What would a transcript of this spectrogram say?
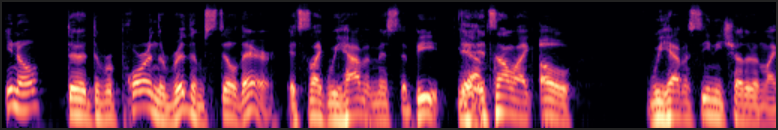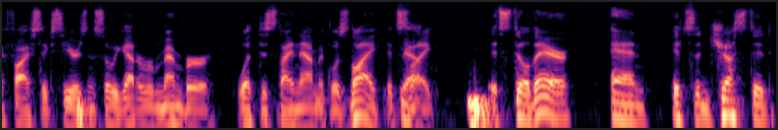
you know the the rapport and the rhythm's still there. It's like we haven't missed a beat. Yeah. It's not like oh we haven't seen each other in like five, six years, and so we got to remember what this dynamic was like. It's Yeah. like it's still there, and it's adjusted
